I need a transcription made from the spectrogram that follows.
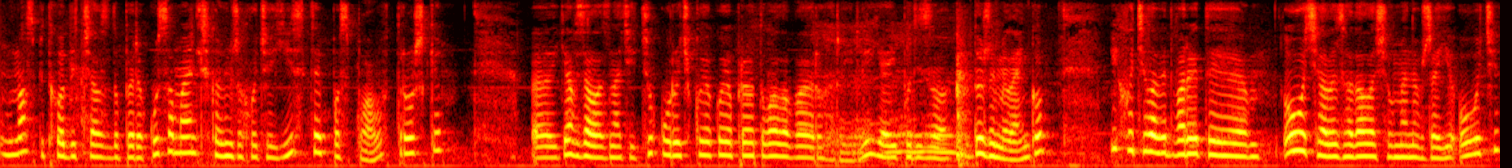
У нас підходить час до перекуса мальчика, він вже хоче їсти, поспав трошки. Е, Я взяла, значить, цю курочку, яку я приготувала в аерогрилі. Я її порізала дуже міленько. І хотіла відварити овочі, але згадала, що в мене вже є овочі.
